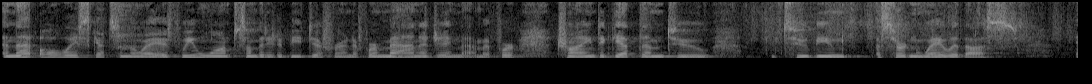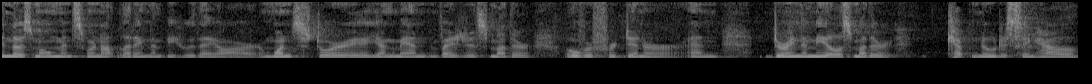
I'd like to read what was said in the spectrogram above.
And that always gets in the way. If we want somebody to be different, if we're managing them, if we're trying to get them to to be a certain way with us, in those moments we're not letting them be who they are. In one story, a young man invited his mother over for dinner, and during the meal, his mother kept noticing how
